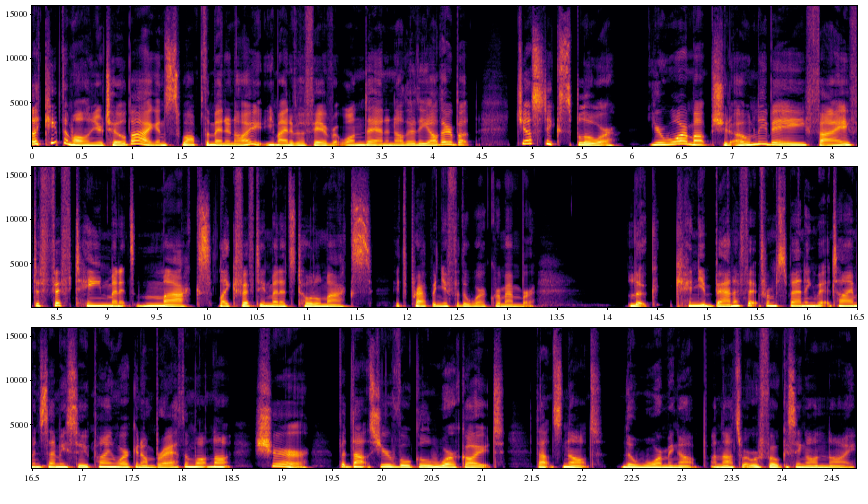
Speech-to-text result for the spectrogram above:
Like, keep them all in your tool bag and swap them in and out. You might have a favourite one day and another the other, but just explore. Your warm up should only be 5 to 15 minutes max, like 15 minutes total max. It's prepping you for the work, remember look, can you benefit from spending a bit of time in semi supine working on breath and whatnot? Sure, but that's your vocal workout. That's not the warming up. And that's what we're focusing on now.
